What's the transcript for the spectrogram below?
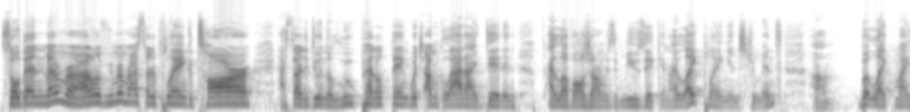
So then, remember, I don't know if you remember, I started playing guitar. I started doing the loop pedal thing, which I'm glad I did, and I love all genres of music, and I like playing instruments. Um, but like my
